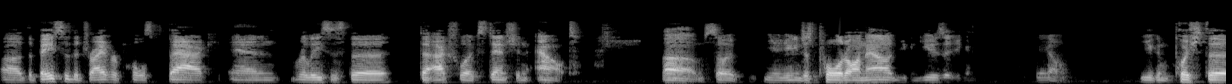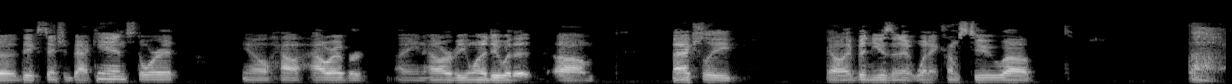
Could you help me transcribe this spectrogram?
Uh, the base of the driver pulls back and releases the, the actual extension out. Um, so it, you, know, you can just pull it on out. You can use it. You can, you know, you can push the, the extension back in, store it you know, how, however, I mean, however you want to do with it. Um, I actually, you know, I've been using it when it comes to, uh, uh,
